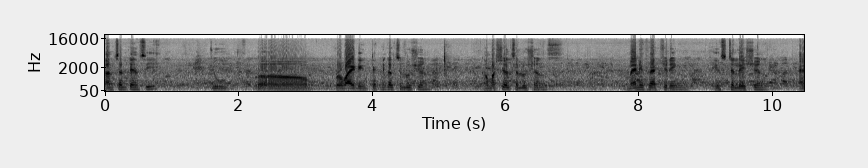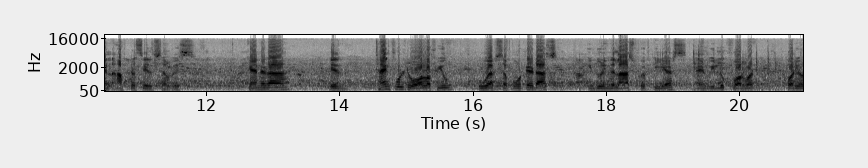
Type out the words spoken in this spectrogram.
consultancy to uh, providing technical solution, commercial solutions, manufacturing, installation and after sales service. Canara is thankful to all of you who have supported us in during the last 50 years and we look forward for your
